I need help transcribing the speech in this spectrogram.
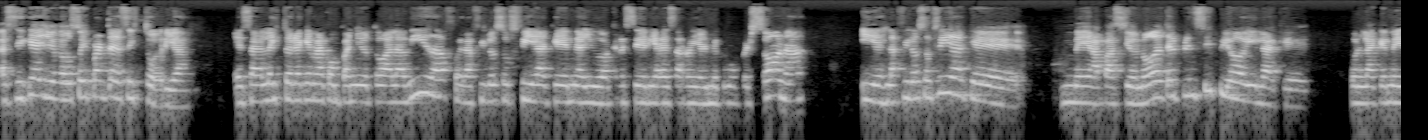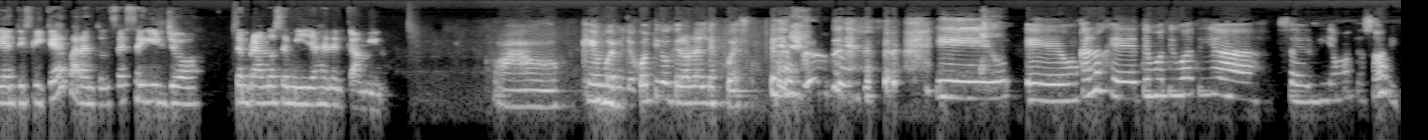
Así que yo soy parte de esa historia. Esa es la historia que me acompañó toda la vida, fue la filosofía que me ayudó a crecer y a desarrollarme como persona. Y es la filosofía que me apasionó desde el principio y la que, con la que me identifiqué para entonces seguir yo sembrando semillas en el camino. Wow, qué bueno, yo contigo quiero hablar después. y eh, Juan Carlos, ¿qué te motivó a ti a ser guía Montessori?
